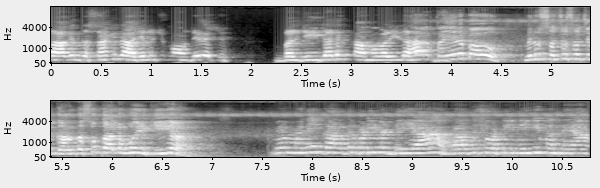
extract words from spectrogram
ਪਾ ਕੇ ਦੱਸਾਂ ਕਿ ਰਾਜੇ ਨੂੰ ਚੁਕਾਉਣ ਦੇ ਵਿੱਚ? ਬਲਜੀਤ ਦਾ ਤੇ ਕੰਮ ਵਾਲੀ ਦਾ ਹੱਥ ਤਾਂ ਇਹ ਨਾ ਪਾਓ ਮੈਨੂੰ ਸੱਚੋ ਸੱਚ ਗੱਲ ਦੱਸੋ ਗੱਲ ਹੋਈ ਕੀ ਆ? ਵੇ ਮਨੀ ਗੱਲ ਤੇ ਬੜੀ ਵੱਡੀ ਆ ਗੱਲ ਤੇ ਛੋਟੀ ਨਹੀਂ ਗੀ ਮੰਨਿਆ।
